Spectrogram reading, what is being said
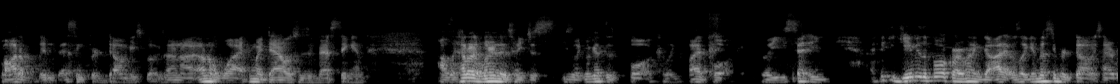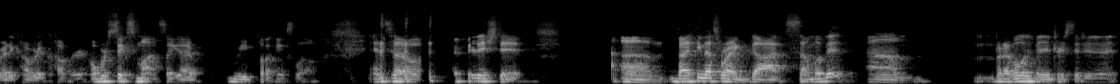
bought a Investing for Dummies books. I don't know. I don't know why. I think my dad was just investing, and I was like, "How do I learn this?" And he just he's like, "Go get this book. Like, buy a book." So he sent. He, I think he gave me the book, or I went and got it. It was like Investing for Dummies, and I read it cover to cover over six months. Like I read fucking slow, and so I finished it. Um, but I think that's where I got some of it. Um, but I've always been interested in it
